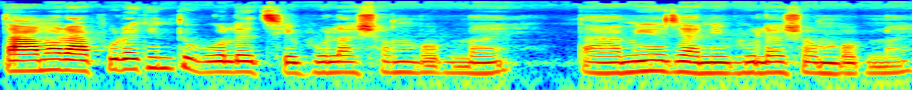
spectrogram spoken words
তা আমার আপুরা কিন্তু বলেছে, ভোলা সম্ভব নয়। তা আমিও জানি ভোলা সম্ভব নয়।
